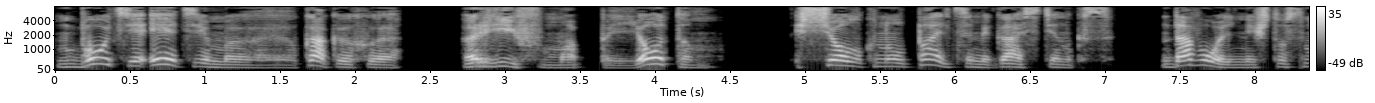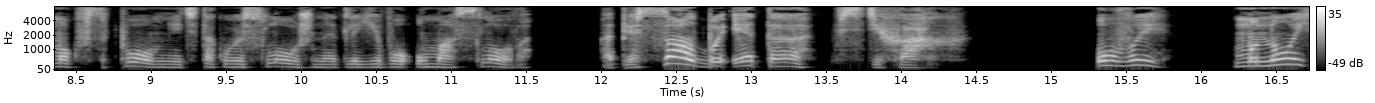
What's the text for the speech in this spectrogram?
Будь этим, э, как их, э, рифмоплетом, щелкнул пальцами Гастингс, довольный, что смог вспомнить такое сложное для его ума слово. Описал бы это в стихах. Увы, мной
